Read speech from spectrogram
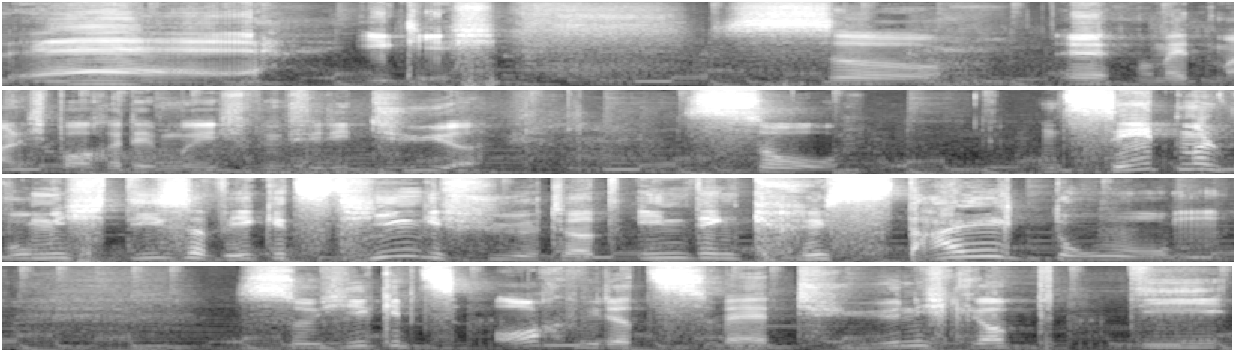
Bäh, eklig. So, äh, Moment mal, ich brauche den Wave für die Tür. So. Und seht mal, wo mich dieser Weg jetzt hingeführt hat. In den Kristalldom. So, hier gibt es auch wieder zwei Türen. Ich glaube, die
